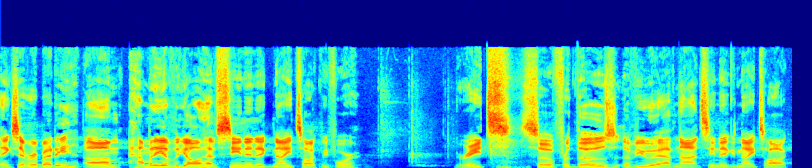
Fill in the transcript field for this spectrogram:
Thanks, everybody. Um, how many of y'all have seen an Ignite talk before? Great. So, for those of you who have not seen Ignite talk,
